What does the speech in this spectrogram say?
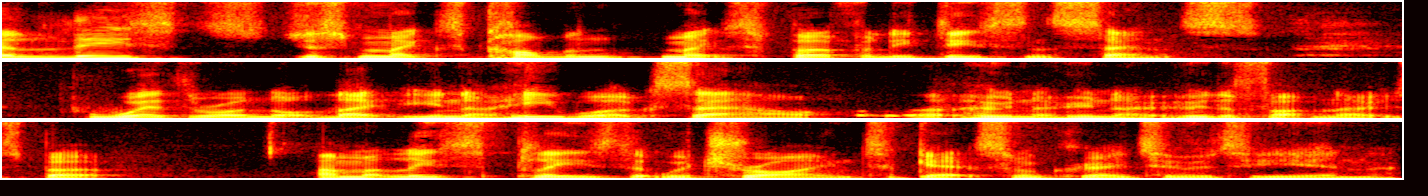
at least just makes common, makes perfectly decent sense. Whether or not that you know he works out, uh, who know, who know, who the fuck knows? But I'm at least pleased that we're trying to get some creativity in,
